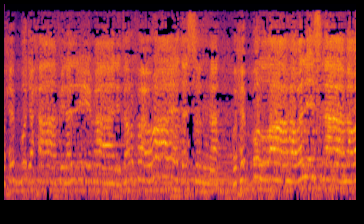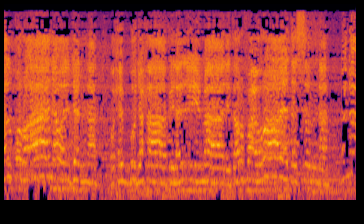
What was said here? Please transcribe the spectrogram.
أحب جحافل الإيمان ترفع راية السنة. أحب الله والإسلام والقرآن والجنة. أحب جحافل الإيمان ترفع راية السنة. أنا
